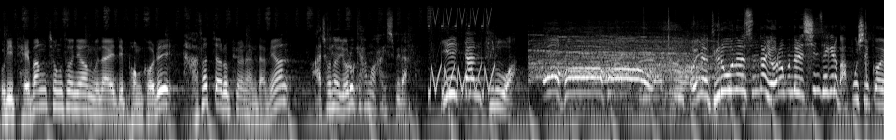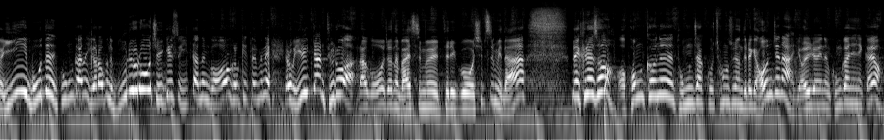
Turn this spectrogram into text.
우리 대방 청소년 문화의 집 벙커를 다섯 자로 표현한다면 아 저는 이렇게 한번 가겠습니다. 일단 들어와. 오호! 왜냐면 들어오는 순간 여러분들 신세계를 맛보실 거예요. 이 모든 공간은 여러분들 무료로 즐길 수 있다는 거. 그렇기 때문에 여러분 일단 들어와라고 저는 말씀을 드리고 싶습니다. 네, 그래서 어, 벙커는 동작구 청소년들에게 언제나 열려 있는 공간이니까요.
